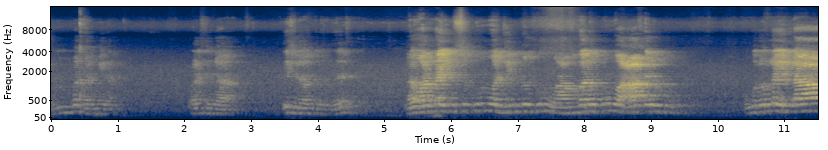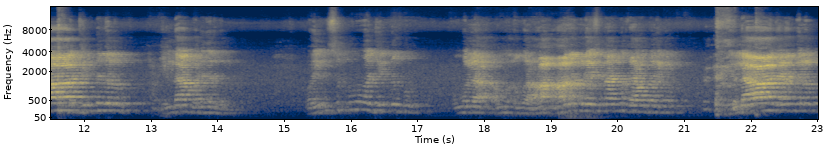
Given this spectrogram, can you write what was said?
ரொம்ப கம்மி தான் வளர்த்துங்களா ஈஸ்வரன் வந்துருக்குது லவ் அண்ணா இன்சுக்கும் ஜின்னுக்கும் அம்பருக்கும் ஆபிருக்கும் உங்கள் உள்ள எல்லா ஜின்னுகளும் எல்லா மனிதர்களும் இன்சுக்கும் ஜின்னுக்கும் உங்களை உங்கள் ஆனந்தேசனான்னு ஞாபகம் வரைக்கும் எல்லா ஜனங்களும்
